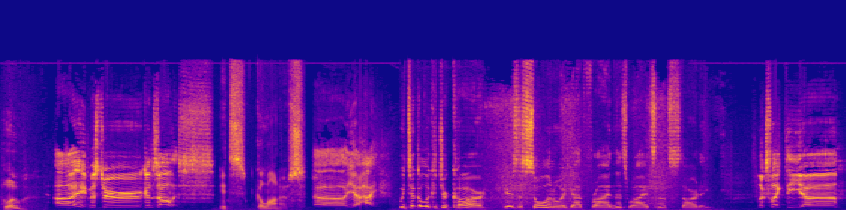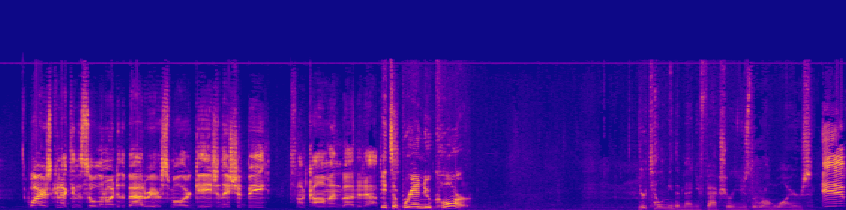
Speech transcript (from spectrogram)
Hello? Uh, hey, Mr. Gonzalez. It's Galanos. Uh, yeah, hi. We took a look at your car. Here's the solenoid got fried, and that's why it's not starting. Looks like the, uh, wires connecting the solenoid to the battery are smaller gauge than they should be. It's not common, but it happens. It's a brand new car. You're telling me the manufacturer used the wrong wires? Yep.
